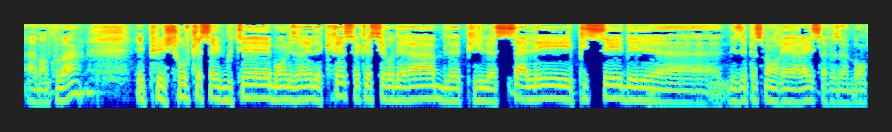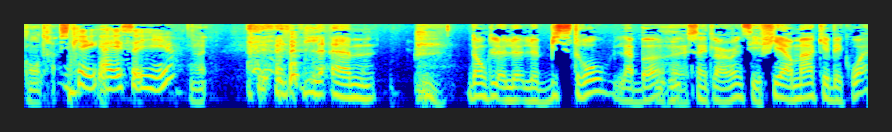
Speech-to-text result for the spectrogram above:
à Vancouver. Et puis je trouve que ça goûtait bon les oreilles de Chris avec le sirop d'érable, puis le salé épicé des euh, des épices montréalaises, ça faisait un bon contraste. OK, à essayer. Ouais. Le- euh, donc le, le- le bistrot là-bas, Mm-hmm. euh, Saint-Laurent, c'est fièrement québécois.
